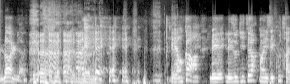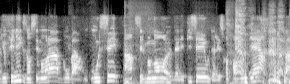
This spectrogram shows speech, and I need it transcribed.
lol. Et encore, hein, les, les auditeurs, quand ils écoutent Radio Phoenix dans ces moments-là, bon, bah, on, on le sait, hein, c'est le moment euh, d'aller pisser ou d'aller se reprendre une bière. Enfin,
